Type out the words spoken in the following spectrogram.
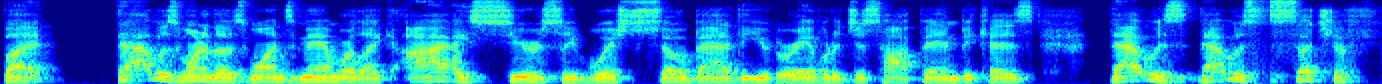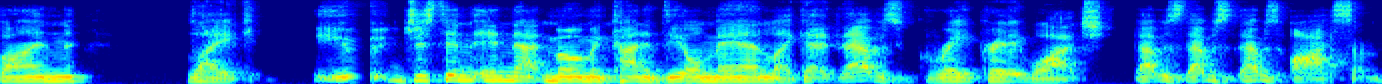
but that was one of those ones, man, where like I seriously wished so bad that you were able to just hop in because that was that was such a fun like you just in in that moment kind of deal man like that, that was great great watch that was that was that was awesome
